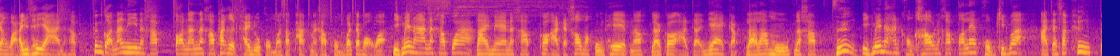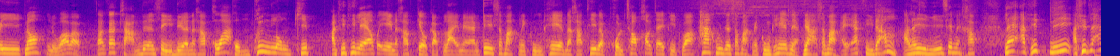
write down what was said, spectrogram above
จังหวัดอยุธยานะครับซึ่งก่อนหน้านี้นะครับตอนนั้นนะครับถ้าเกิดใครดูผมมาสักพักนะครับผมก็จะบอกว่าอีกไม่นานนะครับว่าไลแมนนะครับก็อาจจะเข้ามากรุงเทพเนาะแล้วก็อาจจะแยกกับลาล่ามูฟนะครับซึ่งอีกไม่นานของเขานะครับตอนแรกผมคิดว่าอาจจะสักครึ่งปีเนาะหรือว่าแบบสักสามเดือน 4 เดือนนะครับเพราะว่าผมเพิ่งลงคลิป อาทิตย์ที่แล้วไปเองนะครับเกี่ยวกับไลแมนที่สมัครในกรุงเทพนะครับที่แบบคนชอบเข้าใจผิดว่า ถ้าคุณจะสมัครในกรุงเทพเนี่ยอย่าสมัครไอแอปสีดำอะไรอย่างนี้ใช่ไหมครับและอาทิตย์นี้อาทิตย์ล่า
